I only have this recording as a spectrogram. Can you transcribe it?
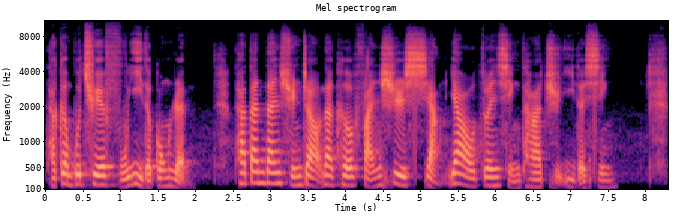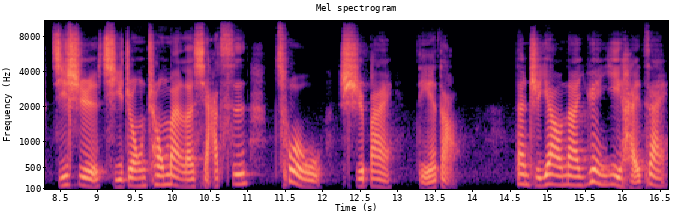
他更不缺服役的工人。他单单寻找那颗凡事想要遵行他旨意的心，即使其中充满了瑕疵、错误、失败、跌倒，但只要那愿意还在，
